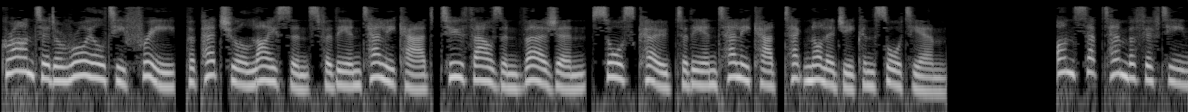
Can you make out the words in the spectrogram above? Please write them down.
granted a royalty-free, perpetual license for the IntelliCAD 2000 version source code to the IntelliCAD Technology Consortium. On September 15,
